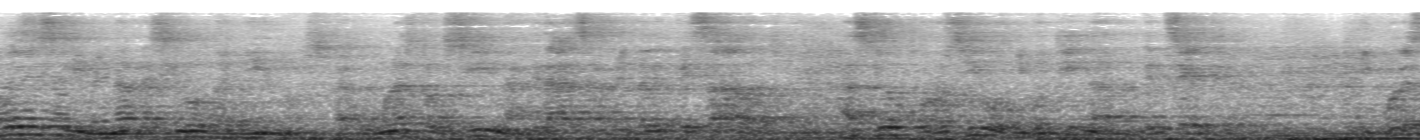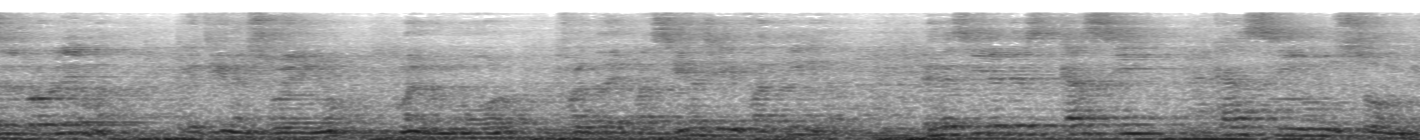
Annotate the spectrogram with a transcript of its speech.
puedes eliminar residuos dañinos, acumulas toxinas, grasas, metales pesados, ácidos corrosivos, nicotina, etc. ¿Y cuál es el problema? Que tienes sueño, mal humor, falta de paciencia y fatiga. Es decir, eres casi, casi un zombie.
